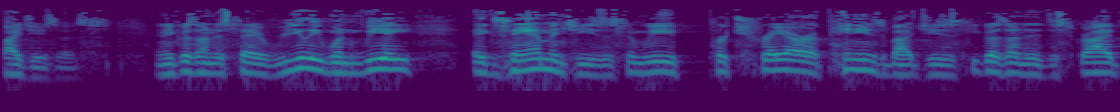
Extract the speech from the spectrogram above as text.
by Jesus. And he goes on to say, really, when we examine Jesus and we portray our opinions about Jesus, he goes on to describe,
